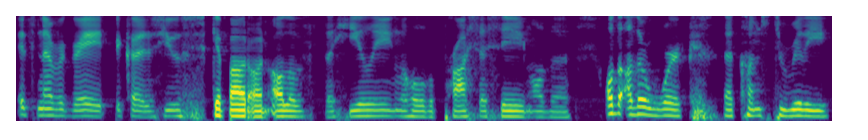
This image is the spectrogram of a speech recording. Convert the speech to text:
It's never great because you skip out on all of the healing the whole the processing all the all the other work that comes to really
